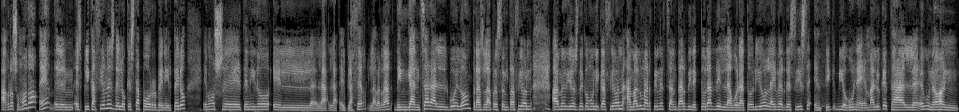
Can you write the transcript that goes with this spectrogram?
a grosso modo, ¿eh? Em, explicaciones de lo que está por venir, pero hemos eh, tenido el, el placer, la verdad, de enganchar al vuelo tras la presentación a medios de comunicación a Malu Martínez Chantar, directora del laboratorio Liver Disease en CIC Biogune. Malu, ¿qué tal? Egunon.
